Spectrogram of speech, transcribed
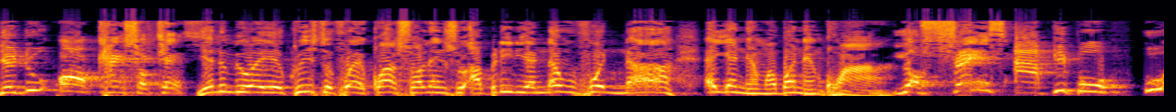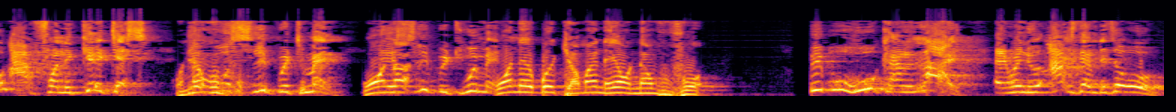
they do all kinds of things. yɛnom bi wɔyɛ kristofoɔ a ɛkɔ asɔre nso abere deɛ namfoɔ nyinaa ɛyɛ nneɛma bɔne nko a Your friends are people who are fornicators. They who sleep with men, they sleep with women. wɔn a ɛbɔ dwama na ɛyɛ wo nam fofoɔ People who can lie, and when you ask them, they say, "Oh,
